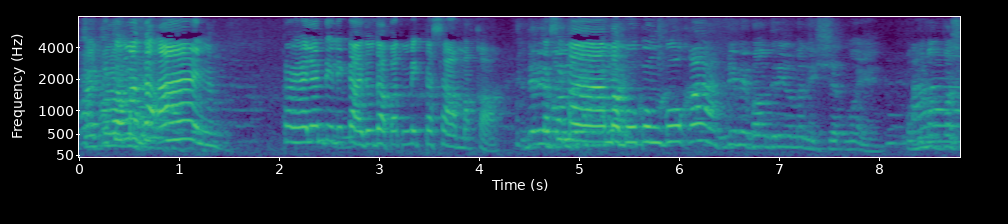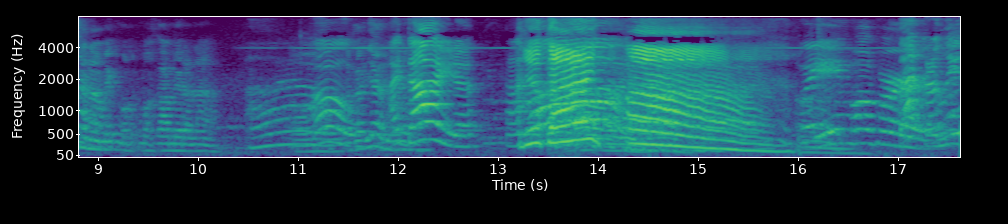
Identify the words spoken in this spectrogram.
Kahit Ito magaan. Kaya lang delikado, dapat may kasama ka. Hindi, may Kasi ma naman. mabubunggo ka. Hindi, may boundary naman eh. Shot mo eh. Pag lumagpas ka na, may mak- makamera na. Ah. Oh, Yan, I yan. died. You died? Ah. Game over. That early?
